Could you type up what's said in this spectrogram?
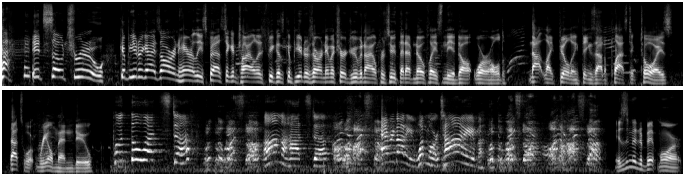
Ha! It's so true! Computer guys are inherently spastic and childish because computers are an immature juvenile pursuit that have no place in the adult world. Not like building things out of plastic toys. That's what real men do. Put stuff Put the wet stuff on the hot stuff. on the hot stuff. Everybody, one more time. Put the wet stuff on the hot stuff. Isn't it a bit more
